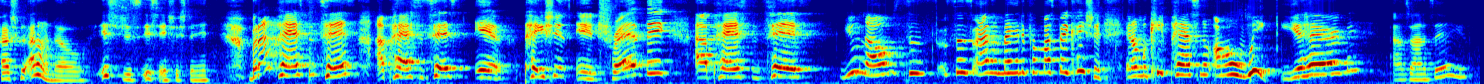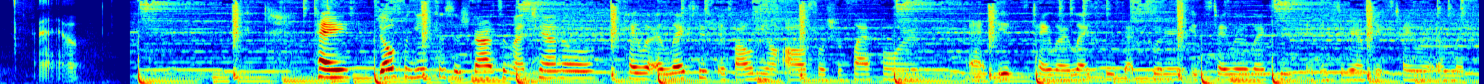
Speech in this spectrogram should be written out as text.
Cause I don't know. It's just it's interesting. But I passed the test. I passed the test in patience in traffic. I passed the test, you know, since since I done made it for my staycation. And I'm gonna keep passing them all week. You heard me? I'm trying to tell you. Hey, don't forget to subscribe to my channel, Taylor Alexus, and follow me on all social platforms at It's Taylor Alexus. That's Twitter, It's Taylor Alexus, and Instagram, It's Taylor Alexus.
